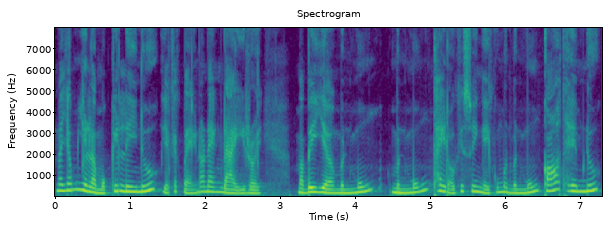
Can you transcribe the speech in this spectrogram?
Nó giống như là một cái ly nước và các bạn, nó đang đầy rồi. Mà bây giờ mình muốn mình muốn thay đổi cái suy nghĩ của mình mình muốn có thêm nước,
